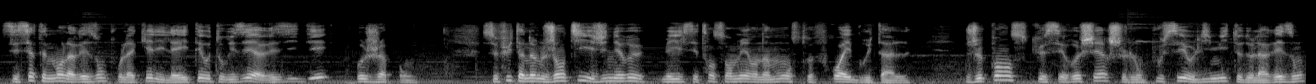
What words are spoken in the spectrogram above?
C'est certainement la raison pour laquelle il a été autorisé à résider au Japon. Ce fut un homme gentil et généreux, mais il s'est transformé en un monstre froid et brutal. Je pense que ses recherches l'ont poussé aux limites de la raison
